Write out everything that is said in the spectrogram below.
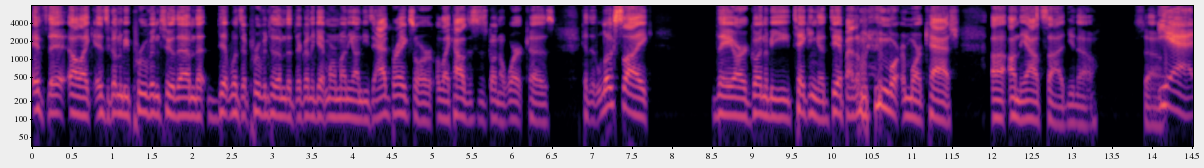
if the uh, like is it going to be proven to them that was it proven to them that they're going to get more money on these ad breaks or, or like how this is going to work because because it looks like they are going to be taking a dip out of more more cash uh, on the outside, you know. So yeah,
